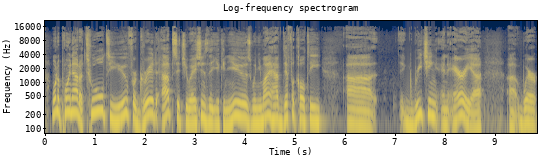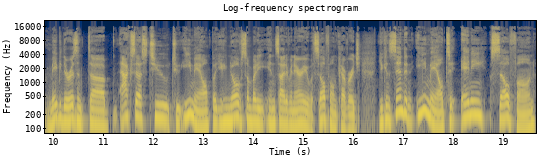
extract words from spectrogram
I want to point out a tool to you for grid up situations that you can use when you might have difficulty uh, reaching an area uh, where maybe there isn't uh, access to to email, but you know of somebody inside of an area with cell phone coverage, you can send an email to any cell phone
